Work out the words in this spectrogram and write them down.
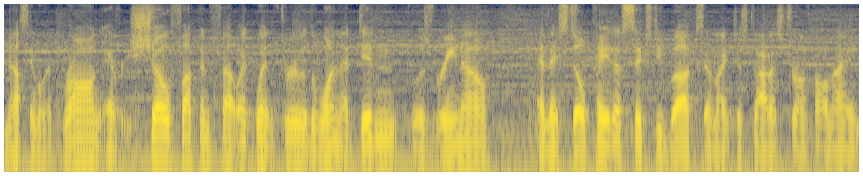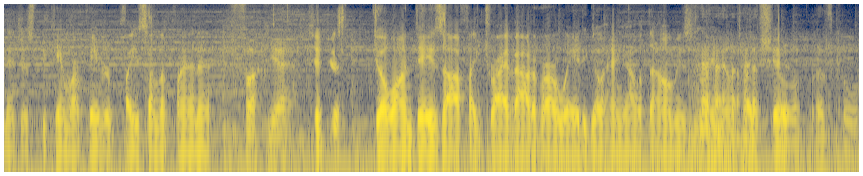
nothing went wrong every show fucking felt like went through the one that didn't was reno and they still paid us 60 bucks and like just got us drunk all night and it just became our favorite place on the planet Fuck yeah. to just go on days off like drive out of our way to go hang out with the homies in reno type That's shit Cool. That's cool.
